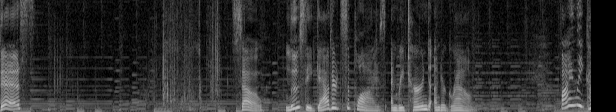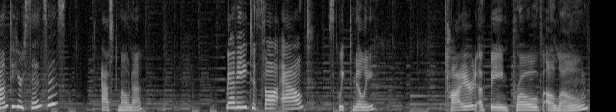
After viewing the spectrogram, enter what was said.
this. So, Lucy gathered supplies and returned underground. Finally come to your senses? asked Mona. Ready to thaw out? squeaked Millie. Tired of being provolone?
